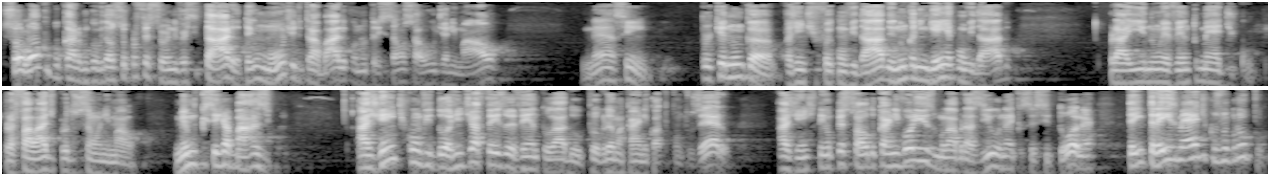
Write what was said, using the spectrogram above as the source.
Sou louco pro cara me convidar, eu sou professor universitário, eu tenho um monte de trabalho com nutrição, saúde animal, né? Assim, porque nunca a gente foi convidado e nunca ninguém é convidado para ir num evento médico, para falar de produção animal, mesmo que seja básico. A gente convidou, a gente já fez o evento lá do programa Carne 4.0, a gente tem o pessoal do carnivorismo lá Brasil, né, que você citou, né? Tem três médicos no grupo.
